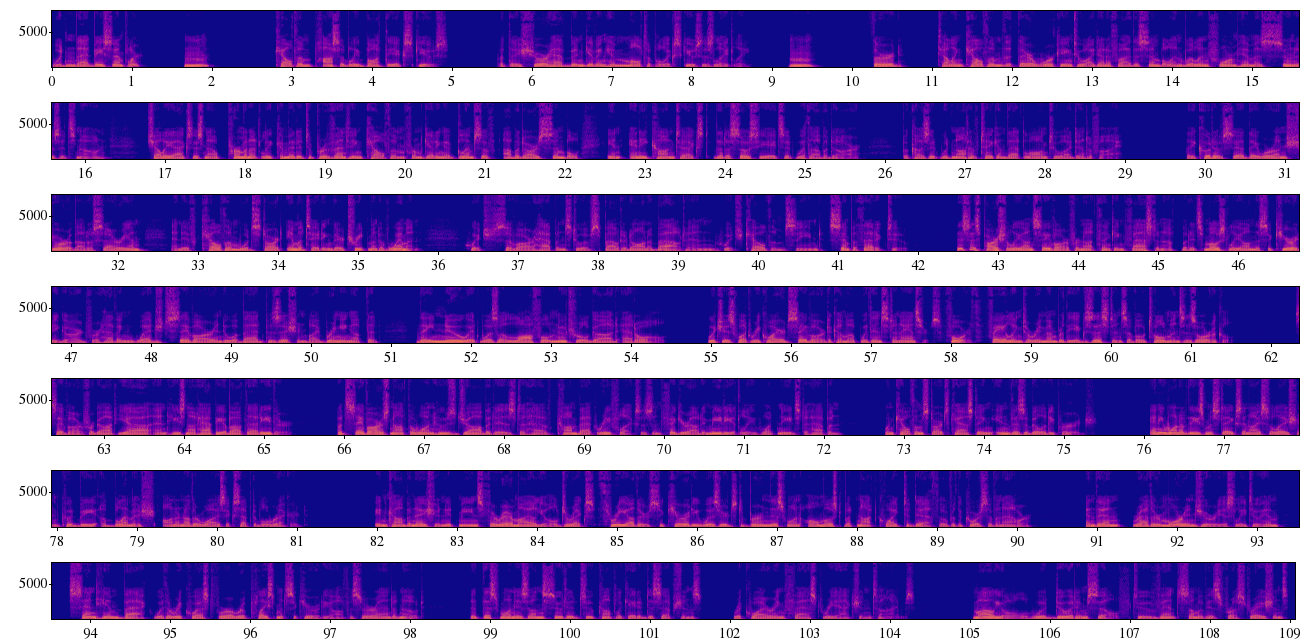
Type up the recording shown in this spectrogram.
Wouldn't that be simpler? Hmm? Keltham possibly bought the excuse, but they sure have been giving him multiple excuses lately. Hmm? Third, telling Keltham that they're working to identify the symbol and will inform him as soon as it's known. Cheliax is now permanently committed to preventing Keltham from getting a glimpse of Abadar's symbol in any context that associates it with Abadar, because it would not have taken that long to identify. They could have said they were unsure about Osarian, and if Keltham would start imitating their treatment of women, which Sevar happens to have spouted on about and which Keltham seemed sympathetic to. This is partially on Sevar for not thinking fast enough, but it's mostly on the security guard for having wedged Sevar into a bad position by bringing up that they knew it was a lawful neutral god at all, which is what required Sevar to come up with instant answers. Fourth, failing to remember the existence of Otolmens' oracle. Sevar forgot, yeah, and he's not happy about that either. But Sevar's not the one whose job it is to have combat reflexes and figure out immediately what needs to happen when Keltham starts casting Invisibility Purge. Any one of these mistakes in isolation could be a blemish on an otherwise acceptable record. In combination, it means Ferrer Mailliol directs three other security wizards to burn this one almost but not quite to death over the course of an hour, and then, rather more injuriously to him, send him back with a request for a replacement security officer and a note that this one is unsuited to complicated deceptions requiring fast reaction times. Mailliol would do it himself to vent some of his frustrations,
